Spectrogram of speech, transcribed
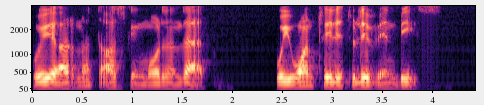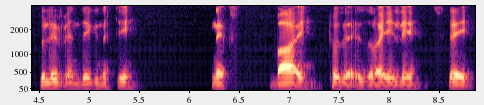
We are not asking more than that. We want really to live in peace, to live in dignity next by to the Israeli state.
